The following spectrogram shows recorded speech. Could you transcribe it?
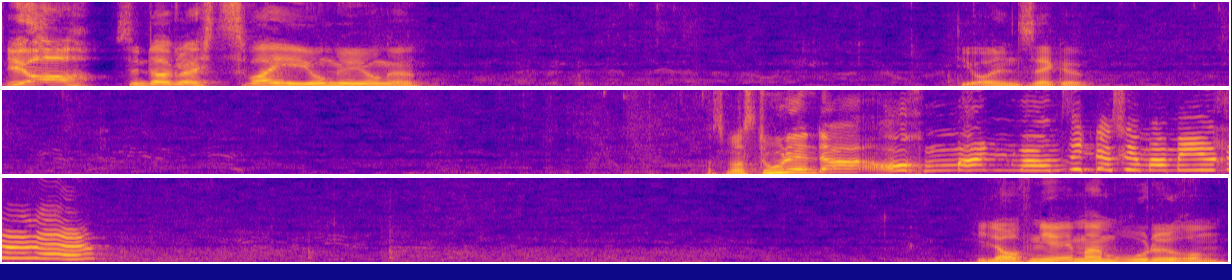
Ja, sind da gleich zwei, Junge, Junge. Die ollen Säcke. Was machst du denn da? Och Mann, warum sind das immer mehrere? Die laufen hier immer im Rudel rum.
